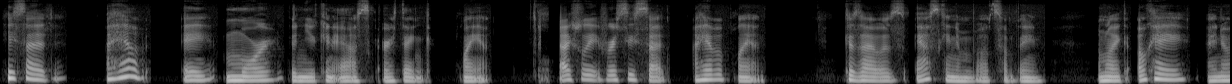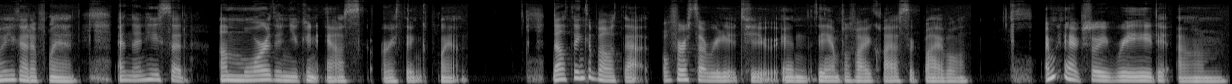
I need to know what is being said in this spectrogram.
he said, I have a more than you can ask or think plan. Actually, first he said, I have a plan because I was asking him about something. I'm like, okay, I know you got a plan. And then he said, a more than you can ask or think plan. Now, think about that. Well, first, I'll read it to you in the Amplified Classic Bible. I'm going to actually read, um,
